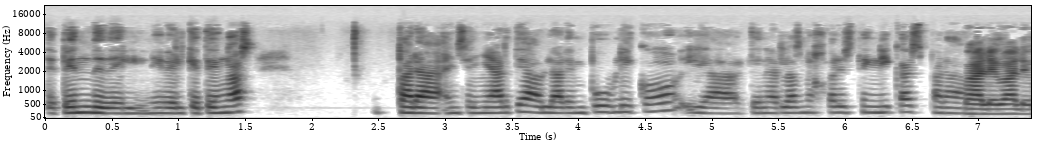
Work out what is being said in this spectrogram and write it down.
depende del nivel que tengas, para enseñarte a hablar en público y a tener las mejores técnicas para, vale, vale,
